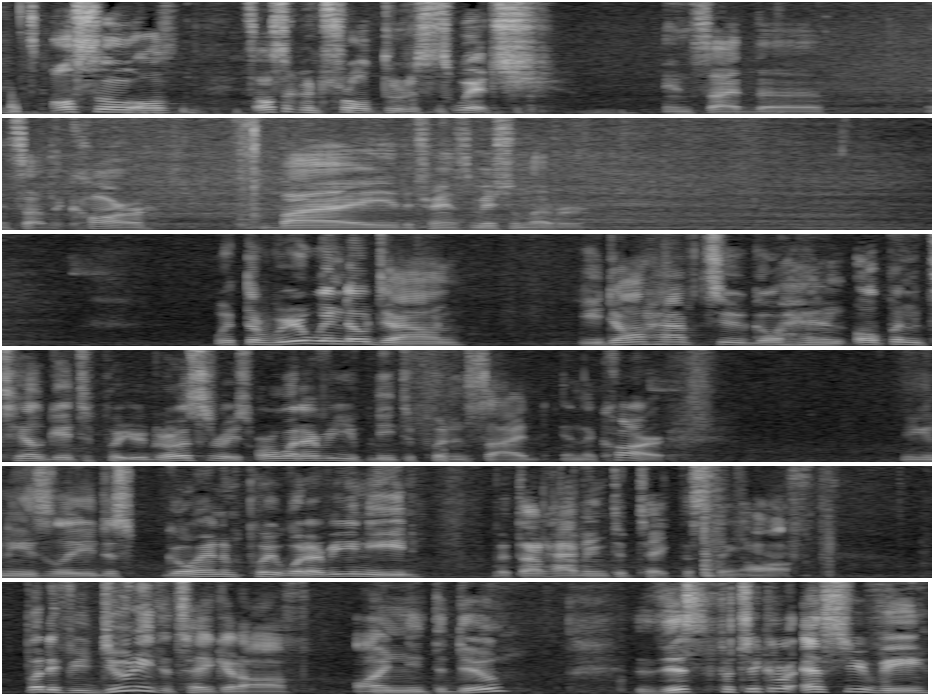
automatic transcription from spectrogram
It's also it's also controlled through the switch inside the inside the car by the transmission lever. With the rear window down, you don't have to go ahead and open the tailgate to put your groceries or whatever you need to put inside in the car. You can easily just go ahead and put whatever you need without having to take this thing off. But if you do need to take it off, all you need to do, this particular SUV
